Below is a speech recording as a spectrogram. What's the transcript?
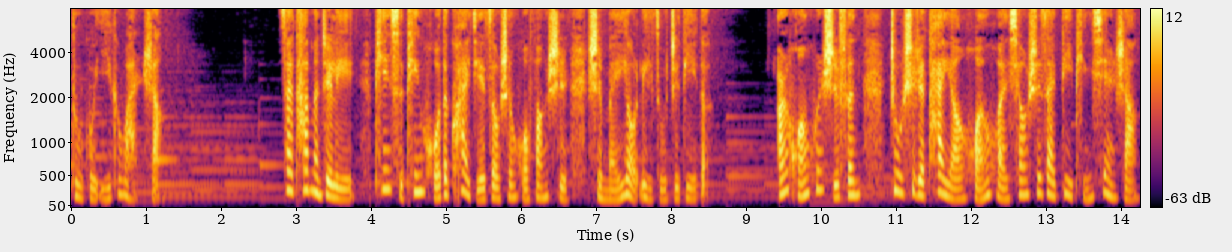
度过一个晚上。在他们这里，拼死拼活的快节奏生活方式是没有立足之地的。而黄昏时分，注视着太阳缓缓消失在地平线上，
